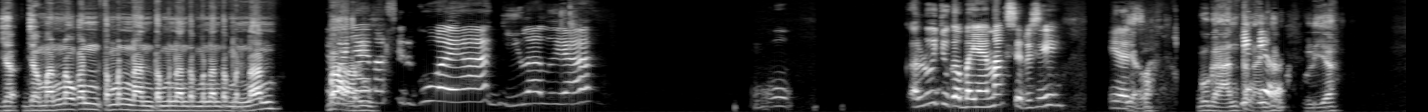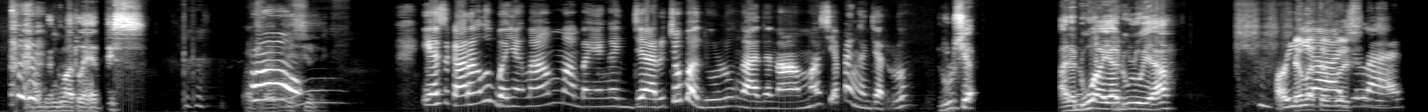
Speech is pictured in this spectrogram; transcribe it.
Ja- Zaman now kan temenan, temenan, temenan, temenan. Ya, banyak Baru. yang naksir gua ya, gila lu ya. Gua- Lu juga banyak yang naksir sih. Iya sih. Iyalah. Gue ganteng Iya. aja kuliah. Badan gue atletis. Atletis. Ya sekarang lu banyak nama, banyak ngejar. Coba dulu nggak ada nama, siapa yang ngejar lu? Dulu sih ada dua ya dulu ya. Oh iya, jelas.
